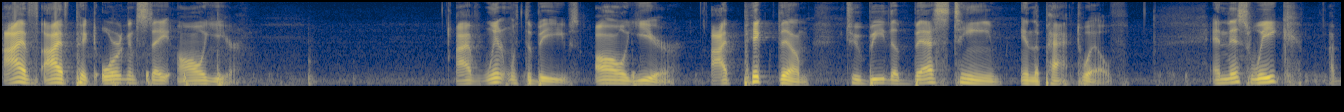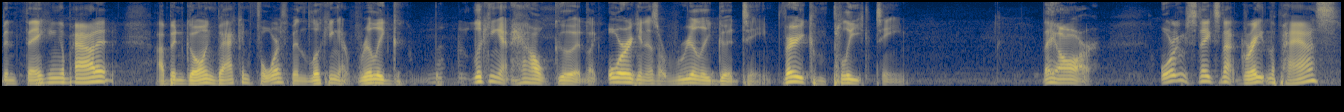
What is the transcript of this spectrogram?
I've I've picked Oregon State all year. I've went with the Beavs all year. I picked them to be the best team in the Pac-12. And this week, I've been thinking about it. I've been going back and forth, been looking at really looking at how good like Oregon is a really good team, very complete team. They are. Oregon State's not great in the pass.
